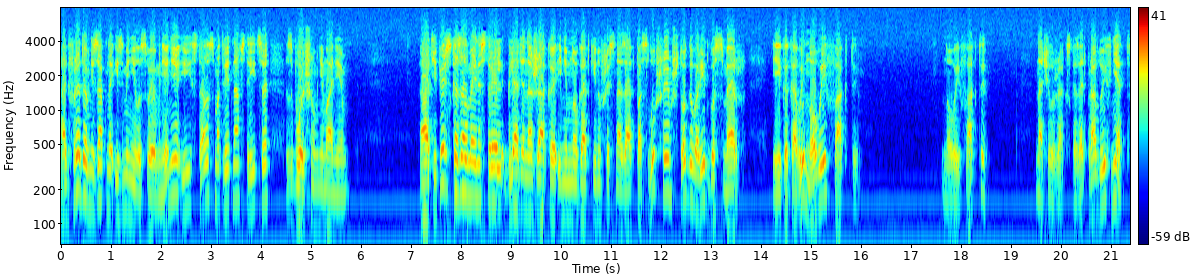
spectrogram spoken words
Альфреда внезапно изменила свое мнение и стала смотреть на австрийца с большим вниманием. «А теперь», — сказал Мейнестрель, глядя на Жака и немного откинувшись назад, — «послушаем, что говорит Госмер и каковы новые факты». «Новые факты?» — начал Жак. «Сказать правду их нет.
